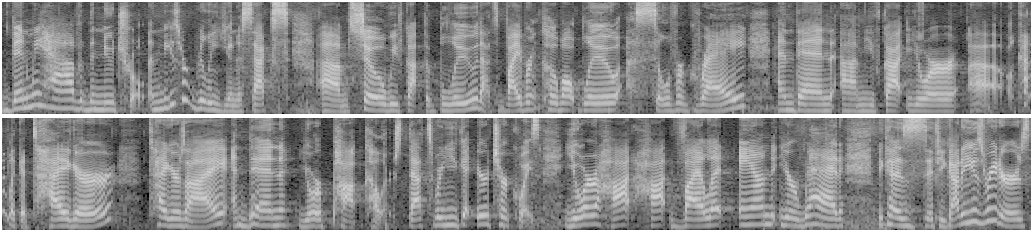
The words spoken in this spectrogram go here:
Then we have the neutral, and these are really unisex. Um, so we've got the blue, that's vibrant cobalt blue, a silver gray, and then um, you've got your uh, kind of like a tiger, tiger's eye, and then your pop colors. That's where you get your turquoise, your hot, hot violet, and your red, because if you gotta use readers,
